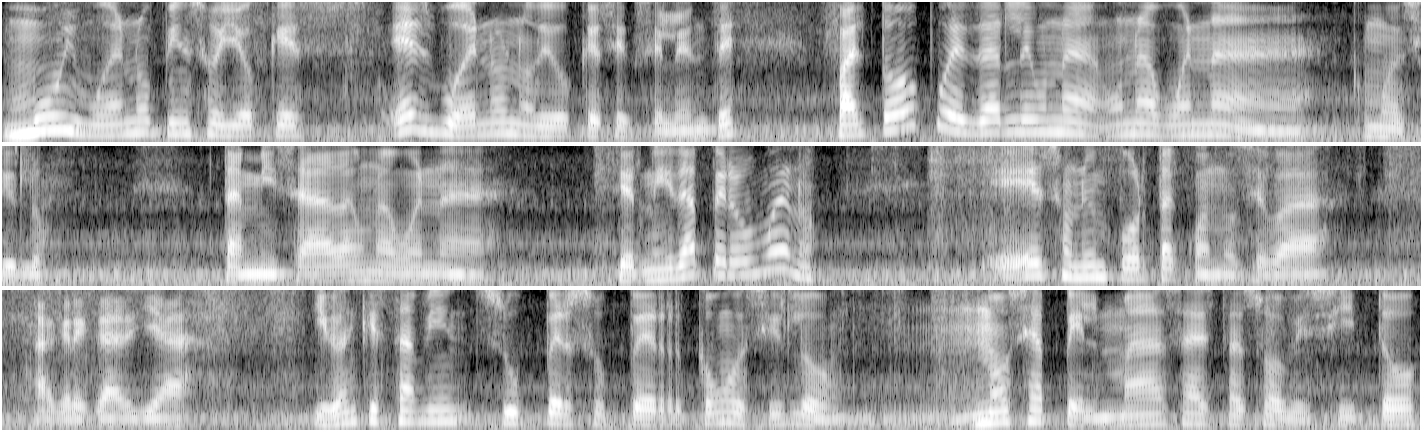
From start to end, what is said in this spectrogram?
muy bueno. Pienso yo que es, es bueno, no digo que es excelente. Faltó pues darle una, una buena, ¿cómo decirlo? Tamizada, una buena tiernidad, pero bueno, eso no importa cuando se va a agregar ya. Y ven que está bien, súper, súper, ¿cómo decirlo? No se apelmaza, está suavecito.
